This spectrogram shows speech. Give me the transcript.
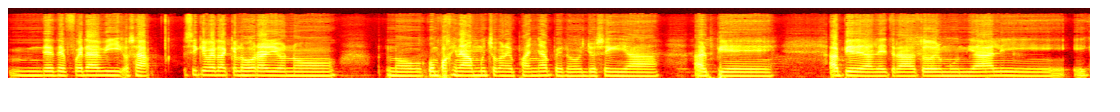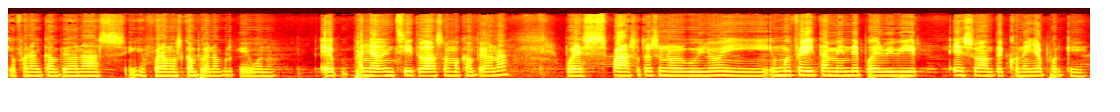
mm, desde fuera vi, o sea, sí que es verdad que los horarios no, no compaginaban mucho con España, pero yo seguía al pie al pie de la letra todo el mundial y, que fueran campeonas y que fuéramos campeonas porque bueno, España en sí todas somos campeonas, pues para nosotros es un orgullo y muy feliz también de poder vivir eso antes con ella porque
